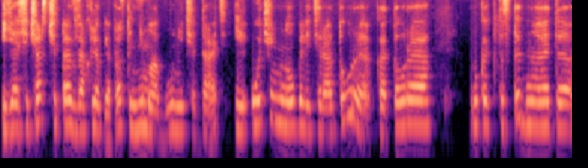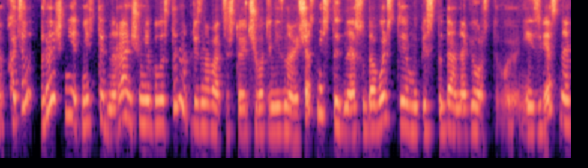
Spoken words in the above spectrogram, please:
И я сейчас читаю в захлеб, я просто не могу не читать. И очень много литературы, которая ну, как-то стыдно это... Хотя, знаешь, нет, не стыдно. Раньше мне было стыдно признаваться, что я чего-то не знаю. Сейчас не стыдно. Я с удовольствием и без стыда наверстываю неизвестное.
